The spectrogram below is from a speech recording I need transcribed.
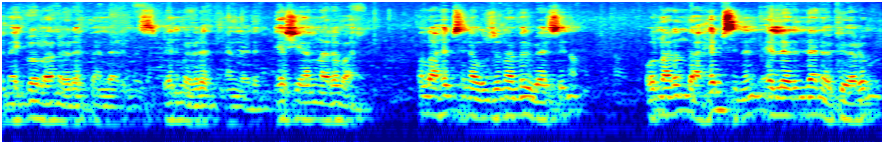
emekli olan öğretmenlerimiz, benim öğretmenlerim, yaşayanları var. Allah hepsine uzun ömür versin. Onların da hepsinin ellerinden öpüyorum.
